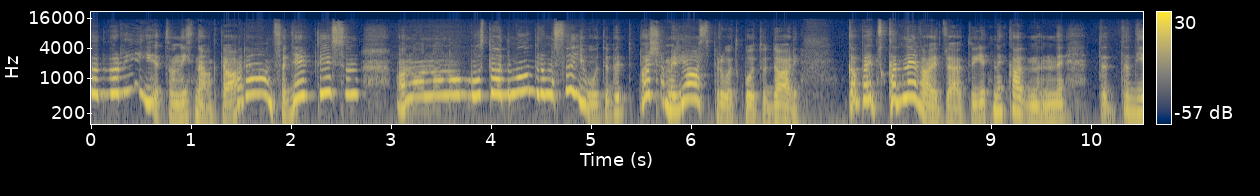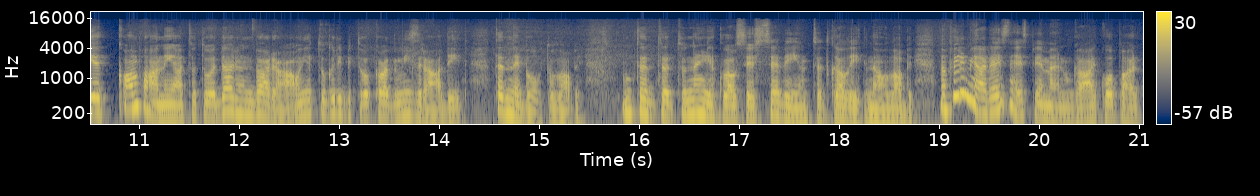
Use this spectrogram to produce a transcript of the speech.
tad var iet un iznākt ārā un saģērbties, un, un, un, un, un būs tāda mudruma sajūta. Bet pašam ir jāsaprot, ko tu dari. Kāpēc? Kad nevajadzētu iet nekad? Ne, tad, tad, ja kompānijā tu to dari un varā, un ja tu gribi to kādam izrādīt, tad nebūtu labi. Un tad, tad tu neieklausies sevī, un tad galīgi nav labi. Nu, pirmajā reizē es, piemēram, gāju kopā ar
